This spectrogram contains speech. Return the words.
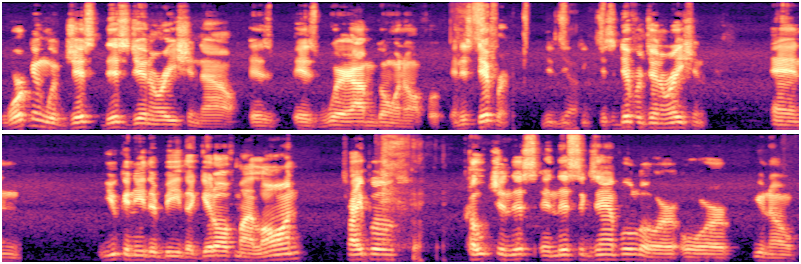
working with just this generation now is is where I'm going off of, and it's different. It's, Yeah. it's a different generation, and you can either be the get off my lawn type of coach in this in this example, or or you know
